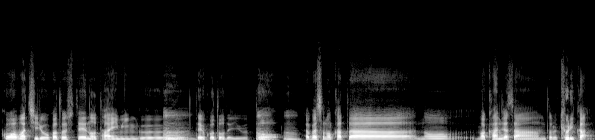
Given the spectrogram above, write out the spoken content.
個はまあ治療家としてのタイミンうグん。っていうことで言うと、うんうん。やっぱりその方のまあ患者さんとの距離感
